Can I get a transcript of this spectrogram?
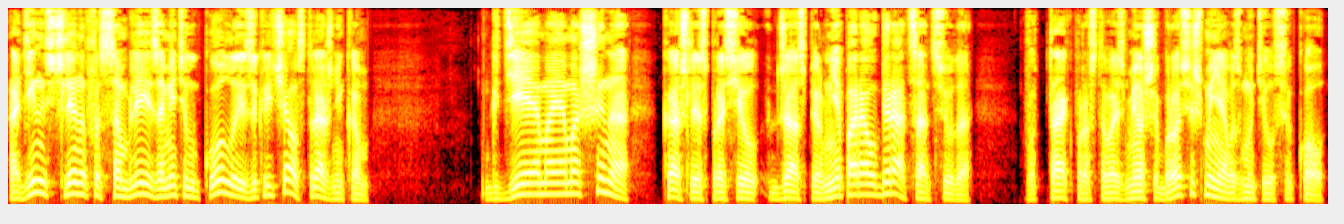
Один из членов ассамблеи заметил Колла и закричал стражникам. «Где моя машина?» — кашляя спросил Джаспер. «Мне пора убираться отсюда». «Вот так просто возьмешь и бросишь меня?» — возмутился Кол.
